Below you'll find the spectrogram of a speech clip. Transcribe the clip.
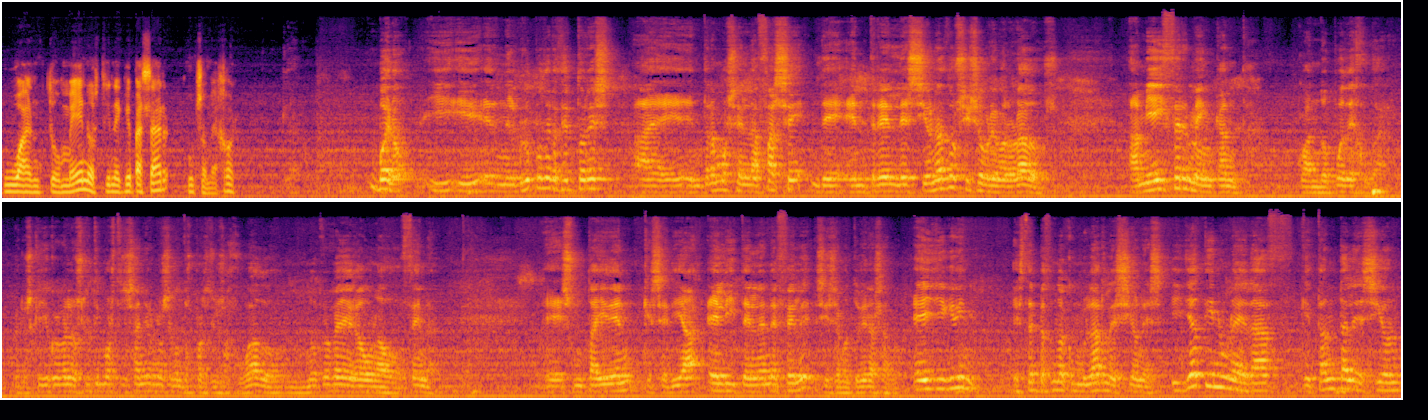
cuanto menos tiene que pasar, mucho mejor. Bueno, y, en el grupo de receptores eh, entramos en la fase de entre lesionados y sobrevalorados. A mí Eifer me encanta cuando puede jugar, pero es que yo creo que en los últimos tres años no sé cuántos partidos ha jugado, no creo que haya llegado a una docena es un Taiden que sería élite en la NFL si se mantuviera sano. AJ Green está empezando a acumular lesiones y ya tiene una edad que tanta lesión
